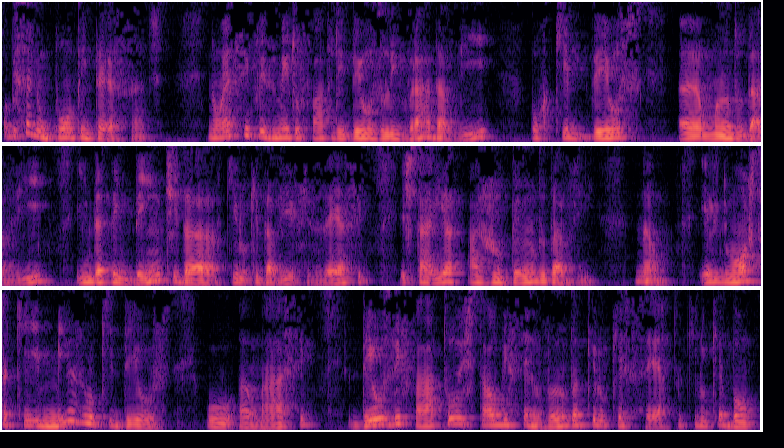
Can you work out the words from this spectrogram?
Observe um ponto interessante. Não é simplesmente o fato de Deus livrar Davi porque Deus uh, manda o Davi, independente daquilo que Davi fizesse, estaria ajudando Davi. Não. Ele mostra que, mesmo que Deus o amasse, Deus de fato está observando aquilo que é certo, aquilo que é bom.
